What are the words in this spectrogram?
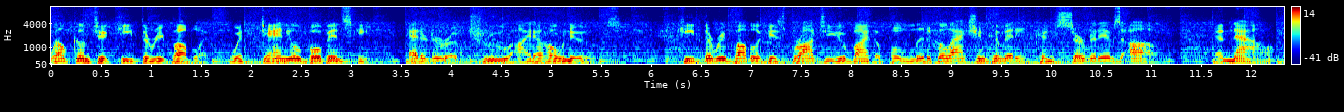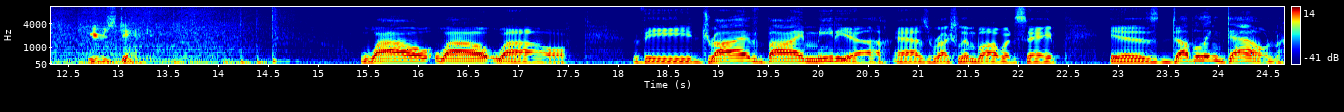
Welcome to Keep the Republic with Daniel Bobinski, editor of True Idaho News. Keep the Republic is brought to you by the Political Action Committee Conservatives of. And now, here's Daniel. Wow, wow, wow. The drive by media, as Rush Limbaugh would say, is doubling down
